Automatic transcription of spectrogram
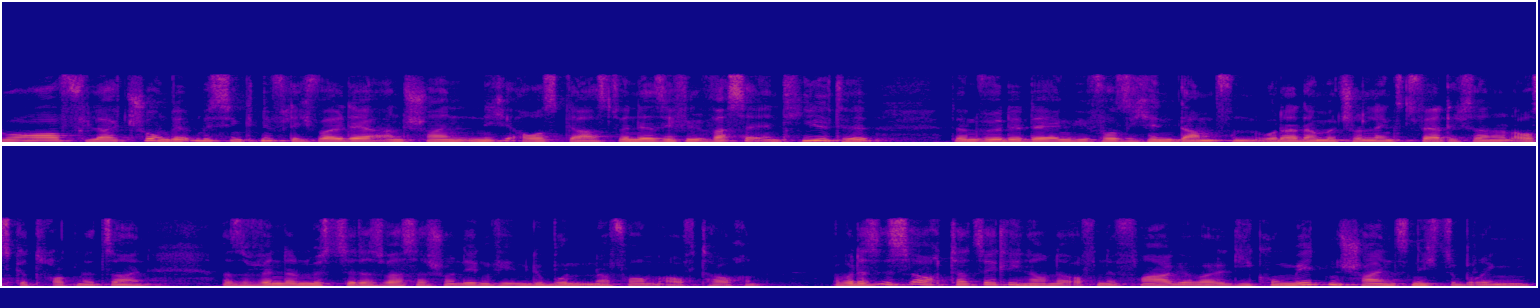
ja, vielleicht schon. Wird ein bisschen knifflig, weil der anscheinend nicht ausgast. Wenn der sehr viel Wasser enthielte, dann würde der irgendwie vor sich hin dampfen oder damit schon längst fertig sein und ausgetrocknet sein. Also wenn, dann müsste das Wasser schon irgendwie in gebundener Form auftauchen. Aber das ist auch tatsächlich noch eine offene Frage, weil die Kometen scheinen es nicht zu bringen.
